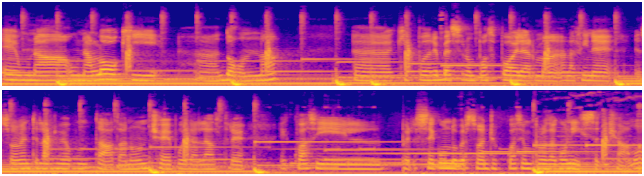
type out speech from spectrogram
è una, una Loki uh, donna, che potrebbe essere un po' spoiler, ma alla fine è solamente la prima puntata, non c'è poi dalle altre, è quasi il per secondo personaggio, quasi un protagonista, diciamo.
